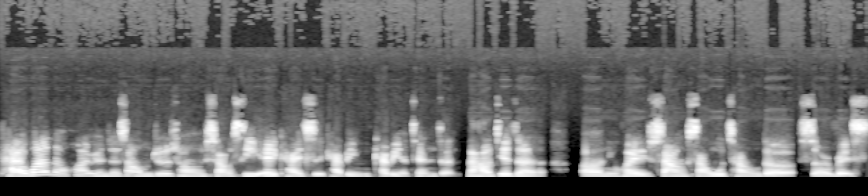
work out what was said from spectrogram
台湾的话，原则上我们就是从小 CA 开始，cabin cabin attendant，然后接着呃你会上商务舱的 service，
